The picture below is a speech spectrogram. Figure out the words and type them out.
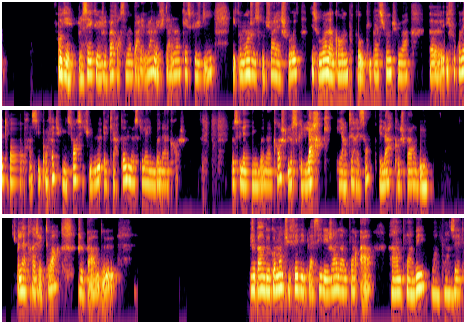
Ok, je sais que je ne vais pas forcément parler de moi, mais finalement, qu'est-ce que je dis et comment je structure la chose? C'est souvent la grande préoccupation, tu vois. Euh, il faut connaître trois principes. En fait, une histoire, si tu veux, elle cartonne lorsqu'elle a une bonne accroche. Lorsqu'elle a une bonne accroche, lorsque l'arc est intéressant, et l'arc, je parle de la trajectoire, je parle de je parle de comment tu fais déplacer les gens d'un point A à un point B ou un point Z,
